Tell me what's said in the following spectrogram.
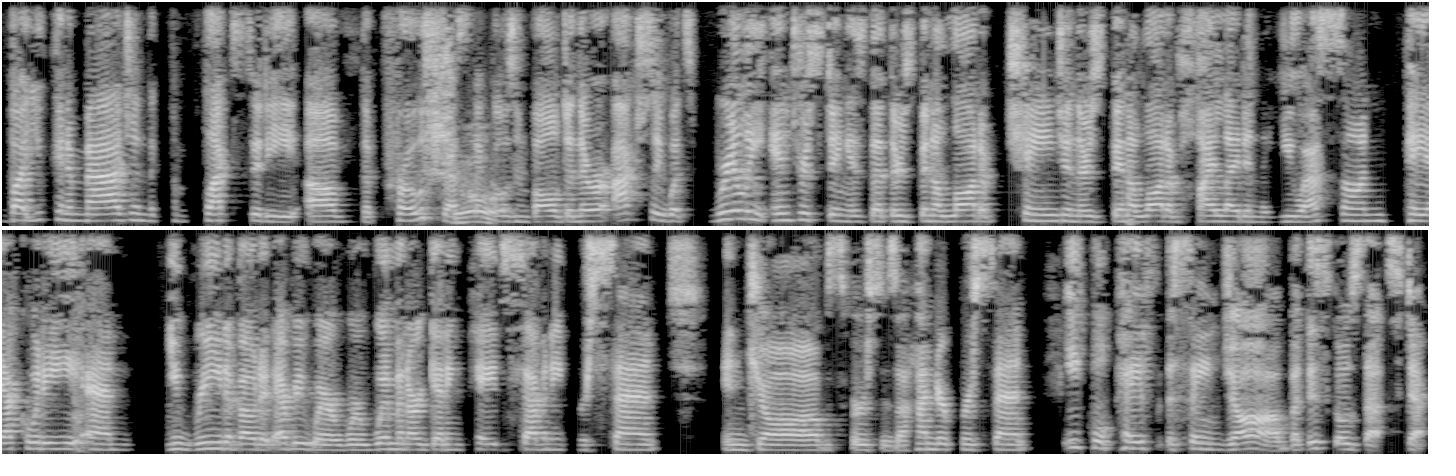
but you can imagine the complexity of the process sure. that goes involved. And there are actually what's really interesting is that there's been a lot of change and there's been a lot of highlight in the US on pay equity. And you read about it everywhere where women are getting paid 70% in jobs versus 100% equal pay for the same job. But this goes that step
